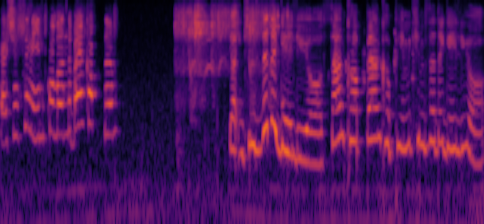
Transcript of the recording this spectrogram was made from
Yaşasın ilk olanı ben kaptım. Ya ikimize de geliyor. Sen kap ben kapayım ikimize de geliyor.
